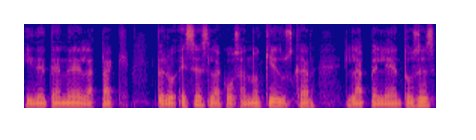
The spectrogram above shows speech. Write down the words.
y detener el ataque. Pero esa es la cosa, no quieres buscar la pelea. Entonces,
